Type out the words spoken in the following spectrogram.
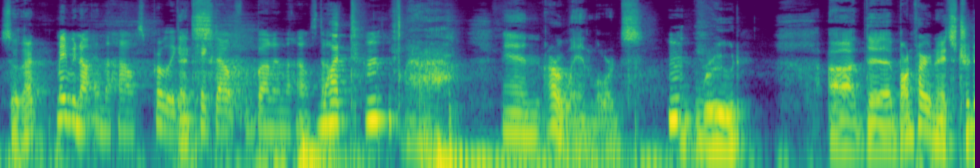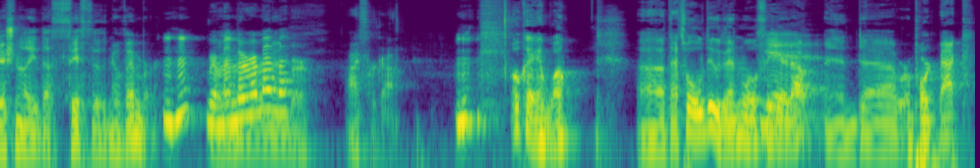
So that Maybe not in the house. Probably get kicked out for burning the house down. What? Ah, man, our landlords. Rude. Uh, the bonfire night's traditionally the 5th of November. Mm-hmm. Remember, remember. I forgot. Okay, well, uh, that's what we'll do then. We'll figure it out Yeah. and uh, report back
